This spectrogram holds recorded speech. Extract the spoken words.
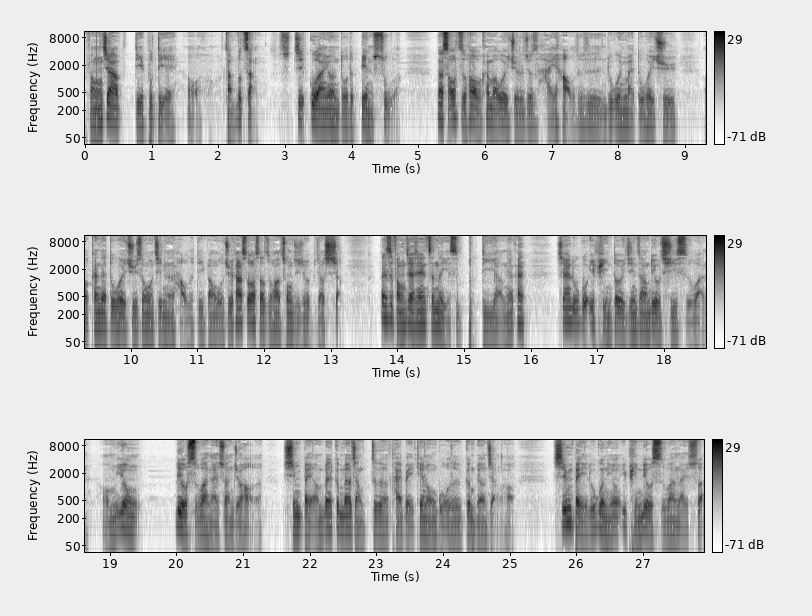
房价跌不跌哦，涨不涨，这固然有很多的变数了。那少子化，我看吧我也觉得就是还好，就是如果你买都会区，哦，看在都会区生活机能好的地方，我觉得它受到少子化冲击就会比较小。但是房价现在真的也是不低啊！你要看现在如果一平都已经这样六七十万，我们用六十万来算就好了。新北啊，我们更不要讲这个台北天龙国，这个更不要讲了哈。新北如果你用一平六十万来算，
